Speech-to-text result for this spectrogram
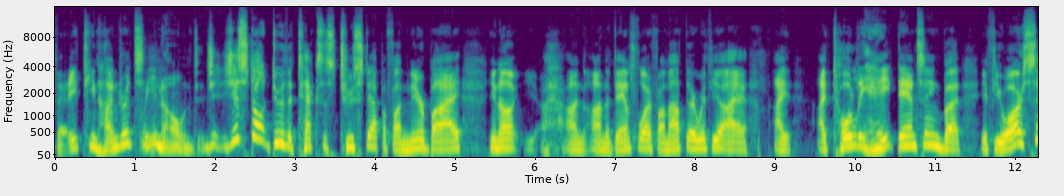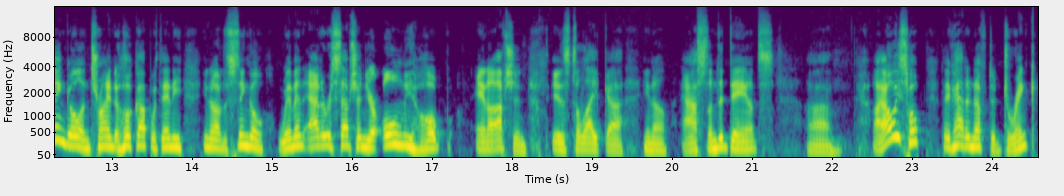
The 1800s? Well, you know. J- just don't do the Texas two step if I'm nearby. You know, on on the dance floor if I'm out there with you. I I I totally hate dancing, but if you are single and trying to hook up with any, you know, of the single women at a reception, your only hope and option is to like, uh, you know, ask them to dance. Uh, I always hope they've had enough to drink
